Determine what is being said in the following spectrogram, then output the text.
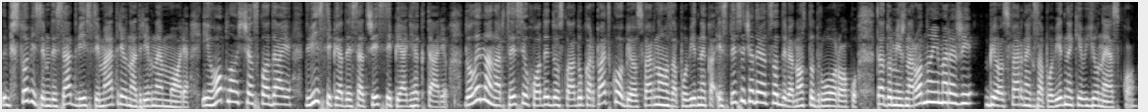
180-200 метрів над рівнем моря. Його площа складає 256,5 гектарів. Долина нарцисів входить до складу Карпатського біосферного заповідника із 1992 року та до міжнародної мережі біосферних заповідників ЮНЕСКО.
